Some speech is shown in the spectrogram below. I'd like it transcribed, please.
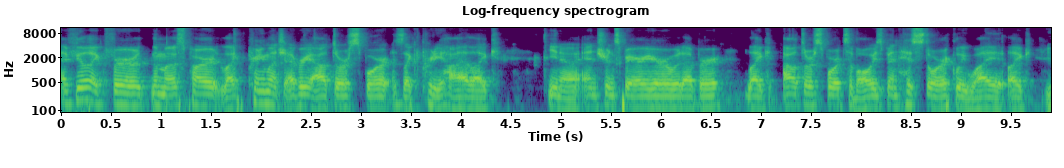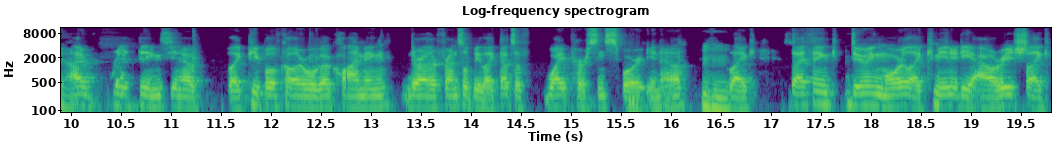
I feel like for the most part, like pretty much every outdoor sport is like pretty high, like, you know, entrance barrier or whatever. Like outdoor sports have always been historically white. Like Yeah. I've read things, you know, like people of color will go climbing. Their other friends will be like, that's a white person sport, you know? Mhm. Like, so I think doing more like community outreach, like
